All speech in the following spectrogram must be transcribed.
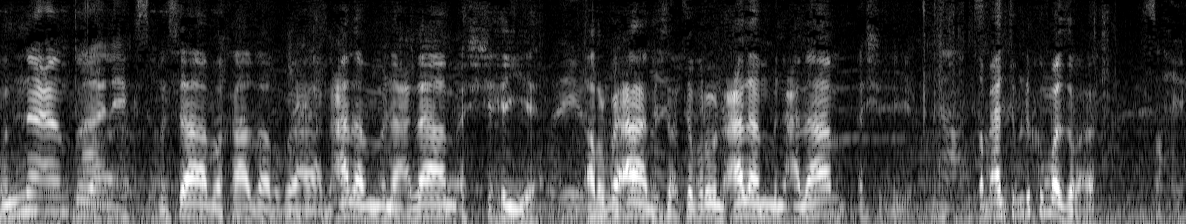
والنعم ما عليك سوى. مسابق هذا أربعان علم من أعلام الشحية. أيوة. أربعان يعتبرون علم من أعلام الشحية. نعم. طبعا أنتم لكم مزرعة. صحيح.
